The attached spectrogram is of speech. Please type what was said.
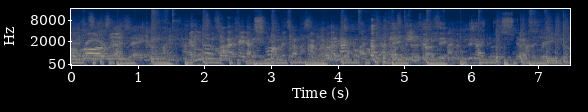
Ferraris. And you know, it's like, okay, that's smart, but it's like, I'm put a lamp on. This is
